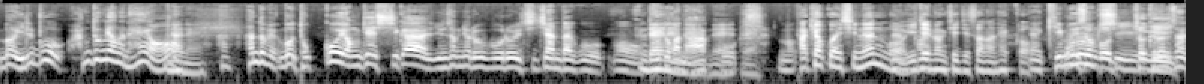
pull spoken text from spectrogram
뭐 일부 한두 명은 해요. 네네. 한, 두 명. 뭐 독고 영재 씨가 윤석열 후보를 지지한다고 뭐 네네네. 보도가 나왔고 네네. 뭐 박혁권 씨는 뭐 네, 이재명 지지 선언했고 네, 김의성 뭐 씨 그런 사,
